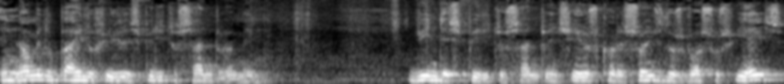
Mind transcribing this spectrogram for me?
Em nome do Pai, do Filho e do Espírito Santo. Amém. Vinde, Espírito Santo, enchei os corações dos vossos fiéis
